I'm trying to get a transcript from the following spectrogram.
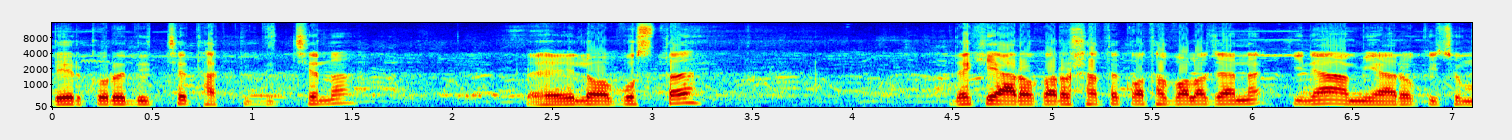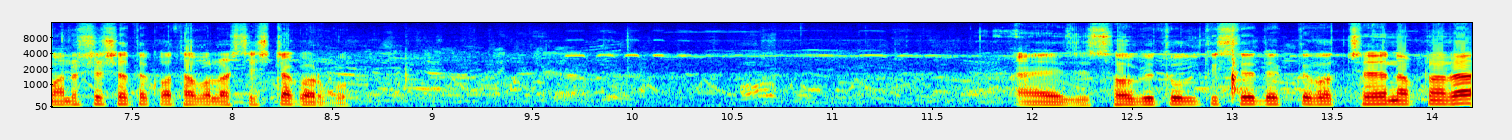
বের করে দিচ্ছে, থাকতে দিচ্ছে না। এলো অবস্থা। দেখি আরও কারোর সাথে কথা বলা যায় না কি না আমি আরও কিছু মানুষের সাথে কথা বলার চেষ্টা করব। এই যে ছবি তুলতেছে, দেখতে পাচ্ছেন আপনারা?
